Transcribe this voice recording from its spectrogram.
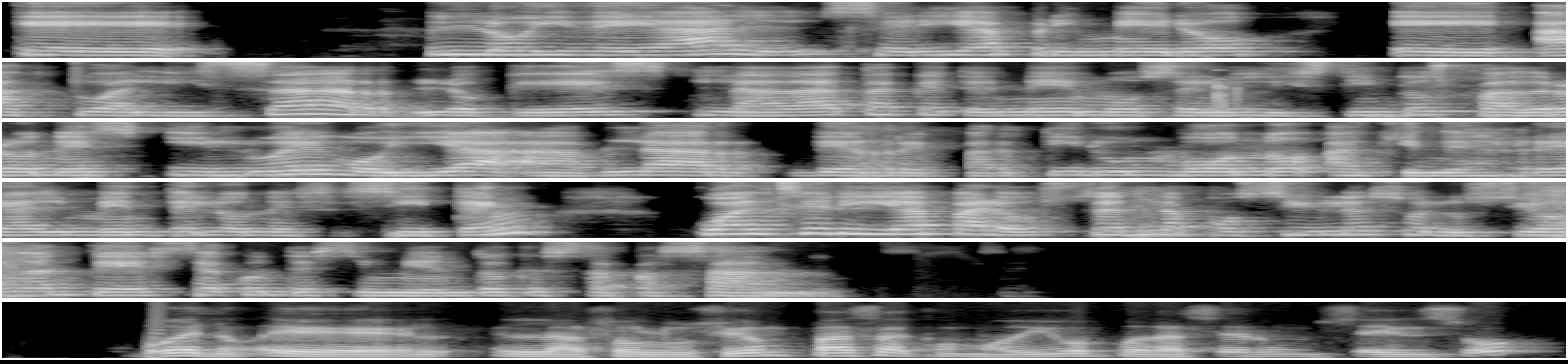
que lo ideal sería primero eh, actualizar lo que es la data que tenemos en los distintos padrones y luego ya hablar de repartir un bono a quienes realmente lo necesiten, ¿cuál sería para usted la posible solución ante este acontecimiento que está pasando? Bueno, eh, la solución pasa, como digo, por hacer un censo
